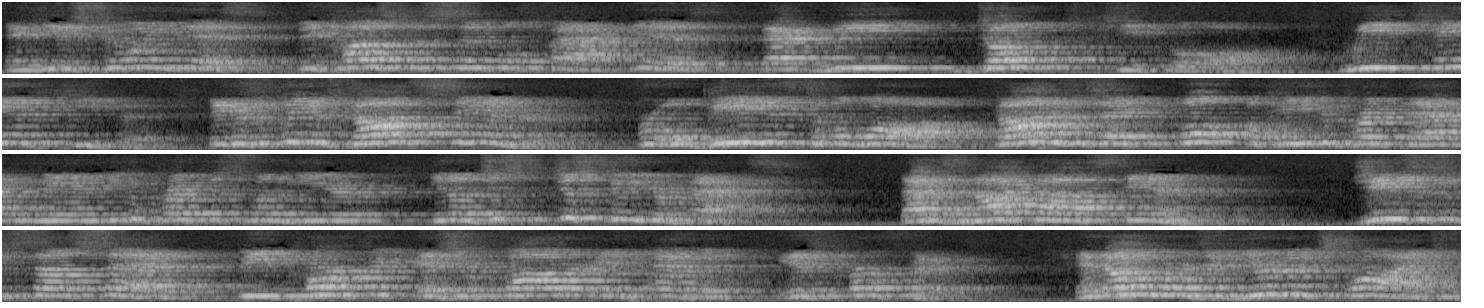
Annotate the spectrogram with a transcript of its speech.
And he is doing this because the simple fact is that we don't keep the law. We can't keep. Because the thing is, God's standard for obedience to the law, God doesn't say, well, okay, you can break that commandment, you can break this one here. You know, just, just do your best. That is not God's standard. Jesus himself said, Be perfect as your Father in heaven is perfect. In other words, if you're going to try to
